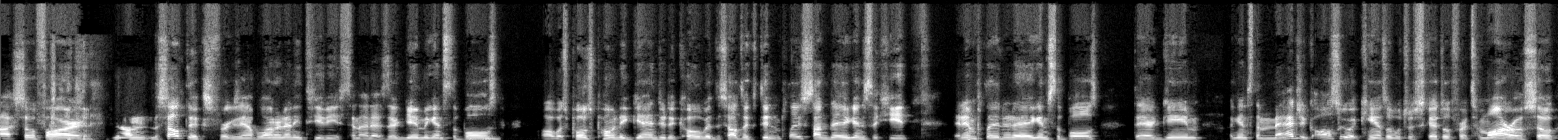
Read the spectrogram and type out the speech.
Uh, so far, you know, the Celtics, for example, aren't on any TVs tonight as their game against the Bulls mm-hmm. uh, was postponed again due to COVID. The Celtics didn't play Sunday against the Heat. They didn't play today against the Bulls. Their game against the Magic also got canceled, which was scheduled for tomorrow. So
